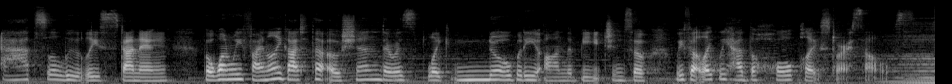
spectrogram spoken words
absolutely stunning, but when we finally got to the ocean, there was like nobody on the beach, and so we felt like we had the whole place to ourselves.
